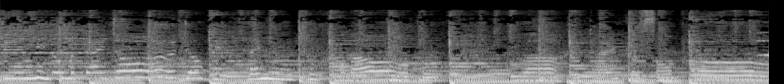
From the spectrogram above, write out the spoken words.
ဒီနေ့တော့မတိုင်တော့တော့ပြနိုင်မှုခုမပေါ့ကိုဟာထိုင်ပဆောင်ဖို့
